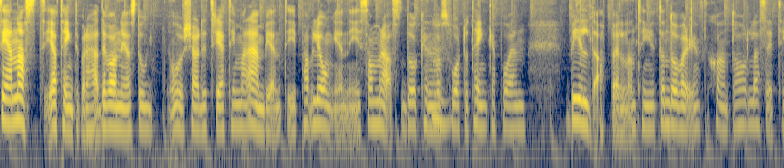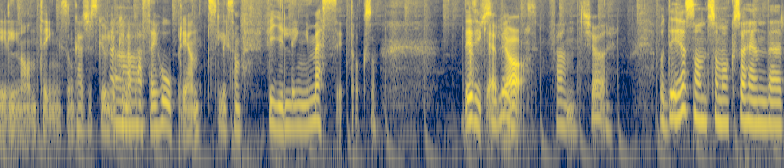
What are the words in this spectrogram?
senast jag tänkte på det här, det var när jag stod och körde tre timmar ambient i paviljongen i somras. Då kan det vara Mm. svårt att tänka på en build-up eller någonting. Utan då var det ganska skönt att hålla sig till någonting som kanske skulle kunna Ja. passa ihop rent liksom feelingmässigt också. Det tycker Absolut. jag är bra. Fan, kör. Och det är sånt som också händer,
